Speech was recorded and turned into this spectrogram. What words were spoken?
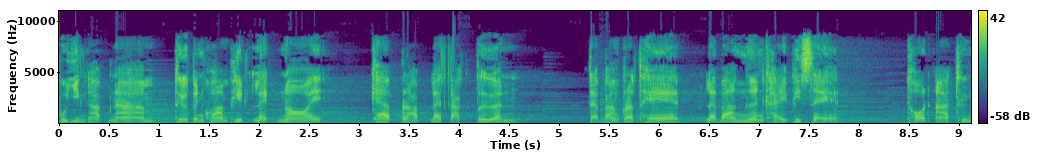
ผู้หญิงอาบน้ำถือเป็นความผิดเล็กน้อย แค่ปรับและตักเตือน แต่บางประเทศและบางเงื่อนไขพิเศษ โทษอาจถึง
